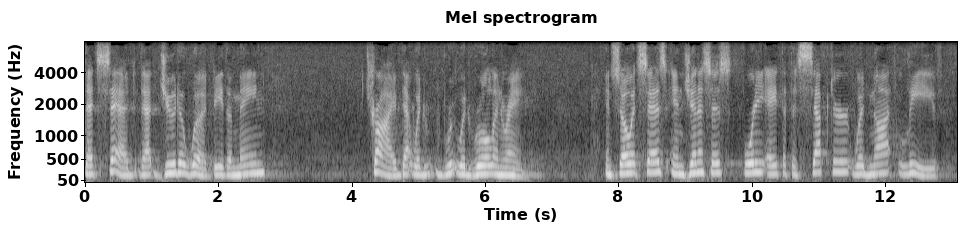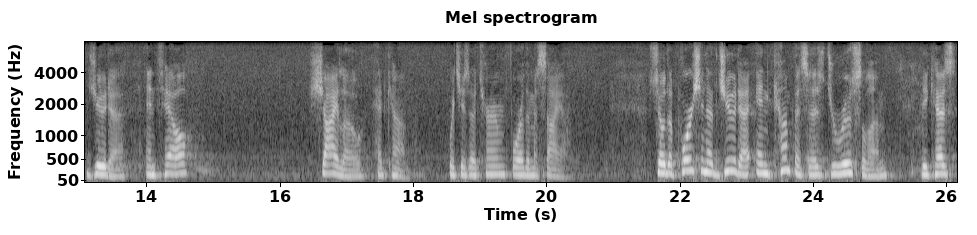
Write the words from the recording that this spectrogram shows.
that said that Judah would be the main tribe that would, would rule and reign. And so it says in Genesis 48 that the scepter would not leave Judah until Shiloh had come, which is a term for the Messiah. So the portion of Judah encompasses Jerusalem because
